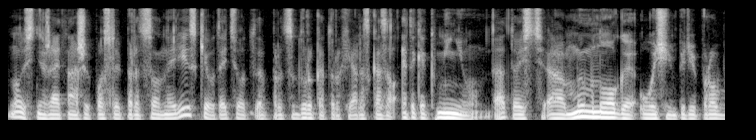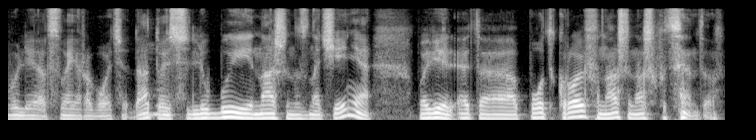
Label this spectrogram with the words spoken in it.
ну, снижать наши послеоперационные риски. Вот эти вот процедуры, о которых я рассказал. Это как минимум. Да? То есть э, мы многое очень перепробовали в своей работе работе, да, mm-hmm. то есть любые наши назначения, поверь, это под кровь наши, наших пациентов.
